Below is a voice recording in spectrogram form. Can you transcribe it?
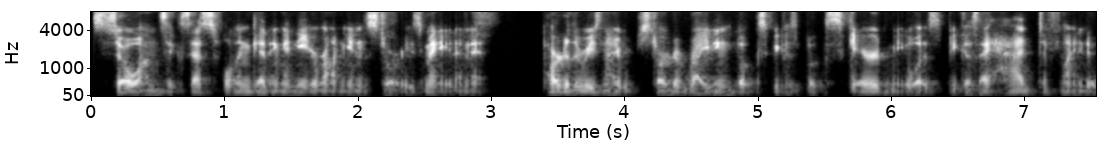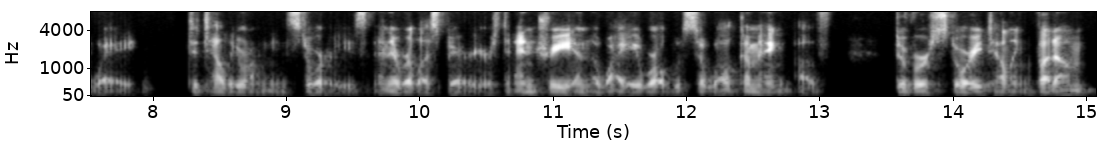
so unsuccessful in getting any Iranian stories made. And it, part of the reason I started writing books because books scared me was because I had to find a way to tell Iranian stories and there were less barriers to entry and the YA world was so welcoming of diverse storytelling. But um,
